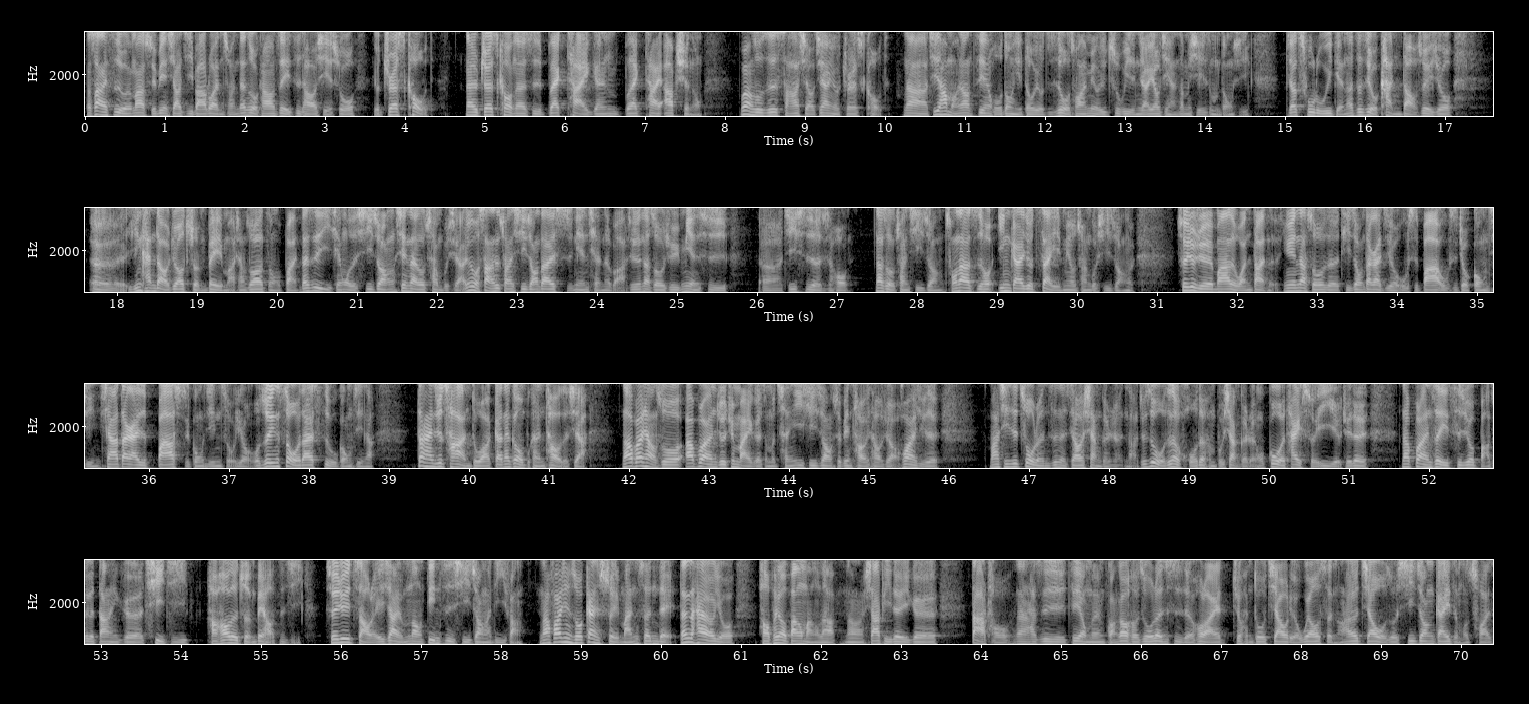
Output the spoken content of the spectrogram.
那上一次我他妈随便瞎鸡巴乱穿，但是我看到这一次他要写说有 dress code，那 dress code 呢是 black tie 跟 black tie optional。我想说这是傻小，竟然有 dress code。那其实他们好像之前活动也都有，只是我从来没有去注意人家邀请函上面写什么东西。比较粗鲁一点，那这次有看到，所以就呃已经看到就要准备嘛，想说要怎么办。但是以前我的西装现在都穿不下，因为我上一次穿西装大概十年前了吧，就是那时候去面试呃机师的时候，那时候穿西装，从那之后应该就再也没有穿过西装了，所以就觉得妈的完蛋了，因为那时候的体重大概只有五十八、五十九公斤，现在大概是八十公斤左右。我最近瘦了大概四五公斤啊，但还是差很多啊，干那根本不可能套得下。然后本来想说啊，不然就去买个什么成衣西装，随便套一套就好。后来觉得，妈，其实做人真的是要像个人啊，就是我真的活得很不像个人，我过得太随意了。觉得那不然这一次就把这个当一个契机，好好的准备好自己。所以就去找了一下有没有那种定制西装的地方，然后发现说干水蛮深的，但是还有有好朋友帮忙啦。那虾皮的一个大头，那他是之前我们广告合作认识的，后来就很多交流。Wilson，然后他就教我说西装该怎么穿。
